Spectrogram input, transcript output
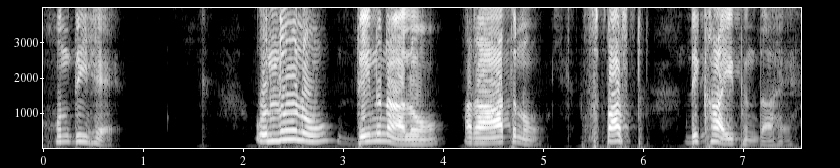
ਹੁੰਦੀ ਹੈ। ਉੱਲੂ ਨੂੰ ਦਿਨ ਨਾਲੋਂ ਰਾਤ ਨੂੰ ਸਪਸ਼ਟ ਦਿਖਾਈ ਦਿੰਦਾ ਹੈ।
